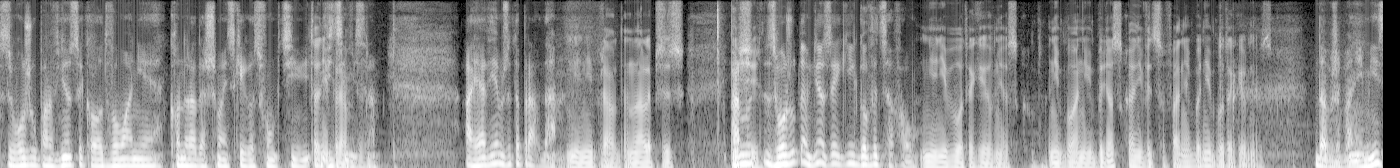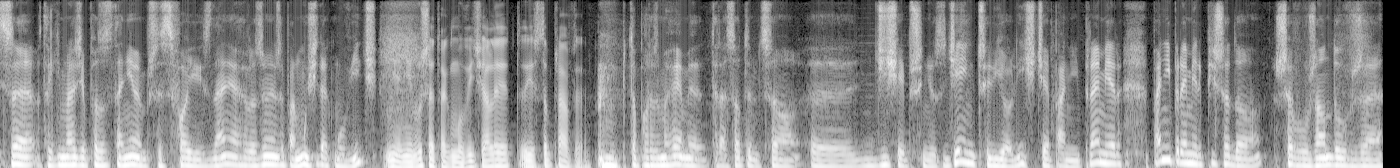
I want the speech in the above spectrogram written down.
złożył pan wniosek o odwołanie Konrada Szymańskiego z funkcji To wiceministra. A ja wiem, że to prawda. Nie, nieprawda. No ale przecież Pan jeśli... złożył ten wniosek i go wycofał. nie, nie było takiego wniosku. Nie było ani wniosku, ani wycofania, bo nie było takiego wniosku. Dobrze, panie ministrze, w takim razie pozostaniemy przy swoich zdaniach. Rozumiem, że pan musi tak mówić. Nie, nie muszę tak mówić, ale jest to prawda. To porozmawiamy teraz o tym, co y, dzisiaj przyniósł dzień, czyli o liście pani premier. Pani premier pisze do szefów rządów, że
